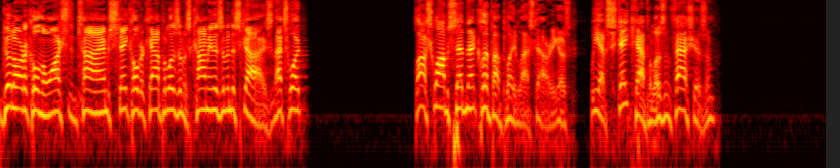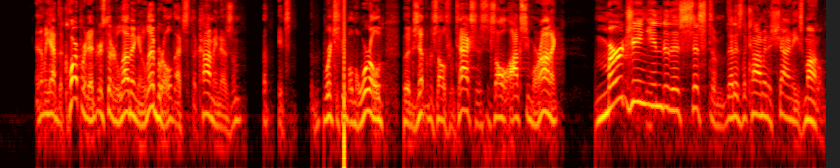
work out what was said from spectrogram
Good article in the Washington Times. Stakeholder capitalism is communism in disguise. And that's what Klaus Schwab said in that clip I played last hour. He goes, We have state capitalism, fascism. And then we have the corporate interests that are loving and liberal. That's the communism. But it's the richest people in the world who exempt themselves from taxes. It's all oxymoronic. Merging into this system that is the communist Chinese model.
